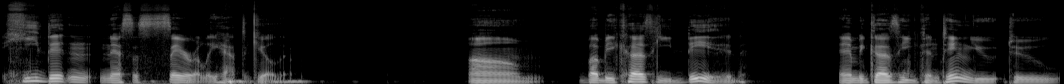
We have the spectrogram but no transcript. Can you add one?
he didn't necessarily have to kill them. Um, but because he did, and because he continued to,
